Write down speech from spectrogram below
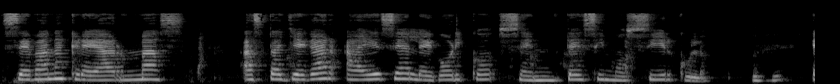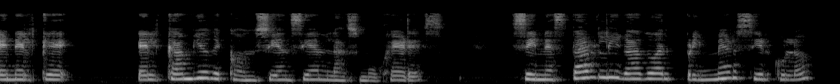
se van a crear más hasta llegar a ese alegórico centésimo círculo en el que el cambio de conciencia en las mujeres, sin estar ligado al primer círculo,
